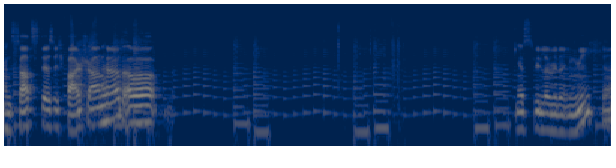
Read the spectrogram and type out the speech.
Ein Satz, der sich falsch anhört, aber... Jetzt will er wieder in mich, ja.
